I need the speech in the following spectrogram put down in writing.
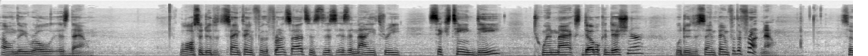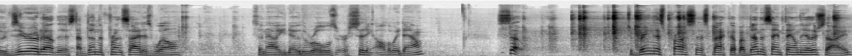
on the roll is down. We'll also do the same thing for the front side since this is a 9316D Twin Max double conditioner. We'll do the same thing for the front now. So we've zeroed out this. I've done the front side as well. So now you know the rolls are sitting all the way down. So to bring this process back up, I've done the same thing on the other side.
